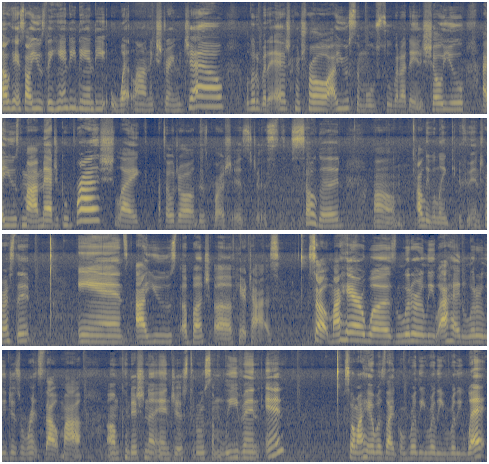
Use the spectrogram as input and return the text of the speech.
Okay, so I use the Handy Dandy Wetline Extreme Gel, a little bit of edge control. I used some mousse too, but I didn't show you. I used my magical brush, like I told y'all this brush is just so good. Um, I'll leave a link if you're interested. And I used a bunch of hair ties. So my hair was literally, I had literally just rinsed out my um, conditioner and just threw some leave-in in. So my hair was like really, really, really wet.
